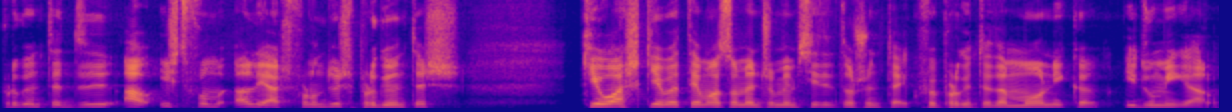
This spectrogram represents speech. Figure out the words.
Pergunta de. Ah, isto foi. Aliás, foram duas perguntas que eu acho que ia bater mais ou menos no mesmo sítio, então juntei. Que foi a pergunta da Mónica e do Miguel.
